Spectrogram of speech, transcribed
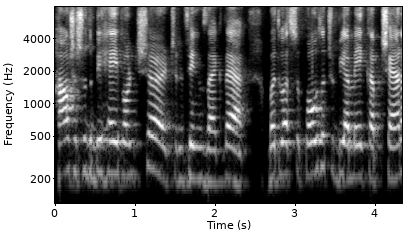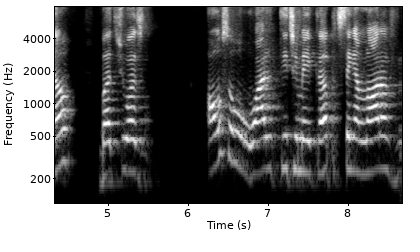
how she should behave on church and things like that. But was supposed to be a makeup channel, but she was also while teaching makeup saying a lot of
